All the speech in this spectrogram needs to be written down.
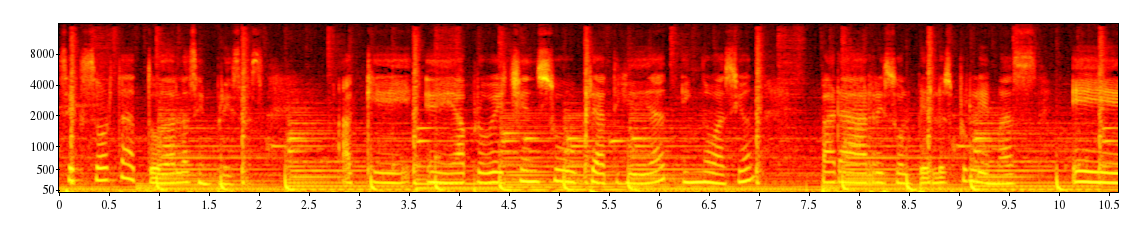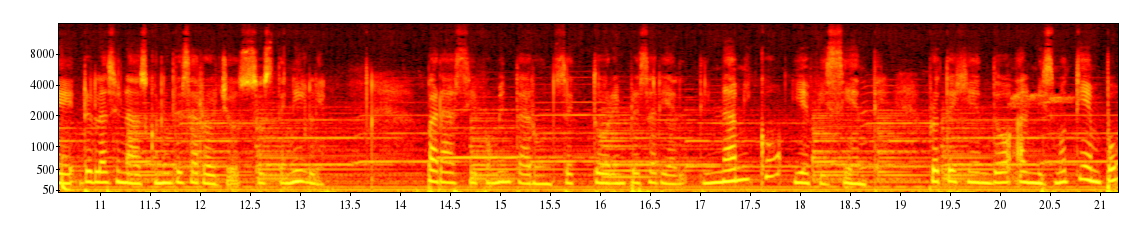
Se exhorta a todas las empresas a que eh, aprovechen su creatividad e innovación para resolver los problemas eh, relacionados con el desarrollo sostenible, para así fomentar un sector empresarial dinámico y eficiente, protegiendo al mismo tiempo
